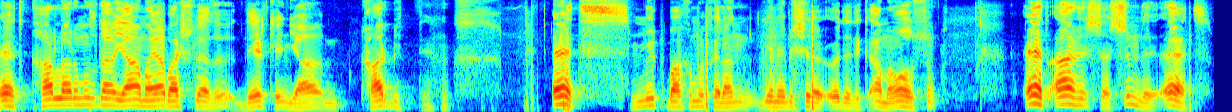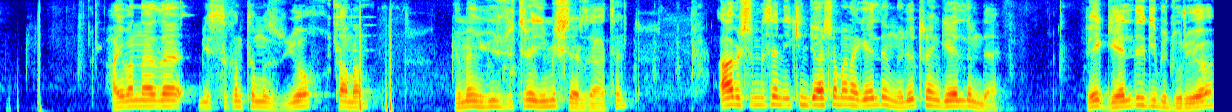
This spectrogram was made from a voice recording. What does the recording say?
Evet karlarımız da yağmaya başladı derken ya kar bitti. evet mülk bakımı falan yine bir şeyler ödedik ama olsun. Evet arkadaşlar şimdi evet. Hayvanlarda bir sıkıntımız yok tamam. Hemen 100 litre yemişler zaten. Abi şimdi sen ikinci aşamana geldin mi? Lütfen geldim de. Ve geldi gibi duruyor.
